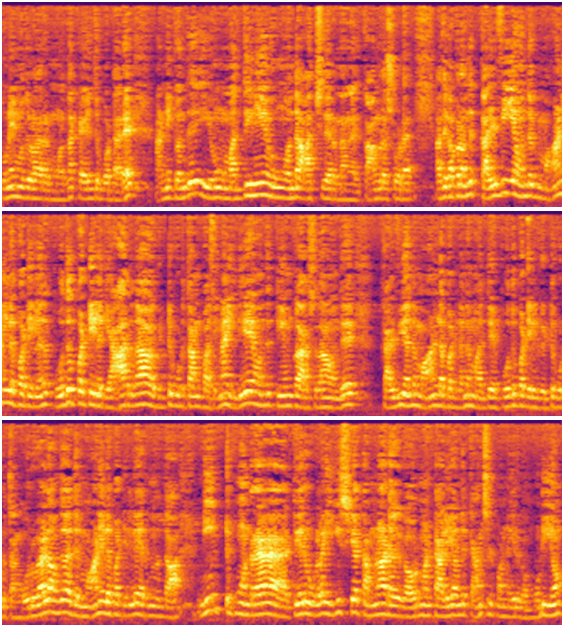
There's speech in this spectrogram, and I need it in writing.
துணை முதல்வர் மூலம் தான் கையெழுத்து போட்டாரு. அன்னைக்கு வந்து இவங்க மத்தியிலேயே இவங்க வந்து ஆட்சியில் இருந்தாங்க காங்கிரஸோட. அதுக்கப்புறம் வந்து கல்வியை வந்து மாநில பட்டியல இருந்து பொது பட்டியலுக்கு யாரு தான் விட்டு கொடுத்தான்னு பார்த்தீங்கன்னா இதே வந்து திமுக அரசு தான் வந்து கல்வி வந்து மாநில பட்டியல மத்திய பொதுப்பட்டியலுக்கு விட்டு கொடுத்தாங்க. ஒருவேளை வந்து அது மாநில பட்டியலே இருந்ததா நீட் போன்ற தேர்வுகளை ஈஸியா தமிழ்நாடு கவர்மெண்டாலேயே வந்து கேன்சல் பண்ணியிருக்க முடியும்.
